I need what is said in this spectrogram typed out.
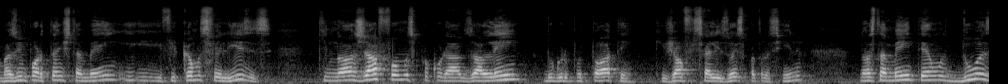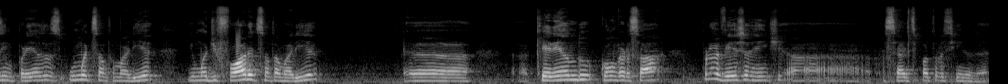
Mas o importante também, e, e ficamos felizes, que nós já fomos procurados, além do grupo Totem, que já oficializou esse patrocínio, nós também temos duas empresas, uma de Santa Maria e uma de fora de Santa Maria, uh, querendo conversar para ver se a gente uh, acerta esse patrocínio. Né?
